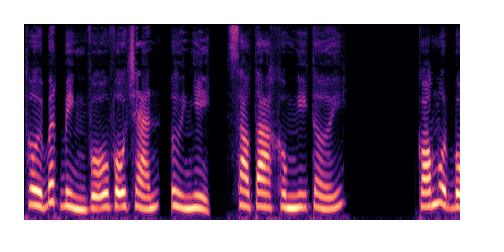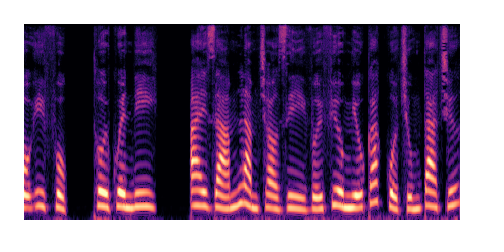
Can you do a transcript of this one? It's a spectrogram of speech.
Thôi bất bình vỗ vỗ chán, ừ nhỉ, sao ta không nghĩ tới. Có một bộ y phục, thôi quên đi, ai dám làm trò gì với phiêu miếu các của chúng ta chứ?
